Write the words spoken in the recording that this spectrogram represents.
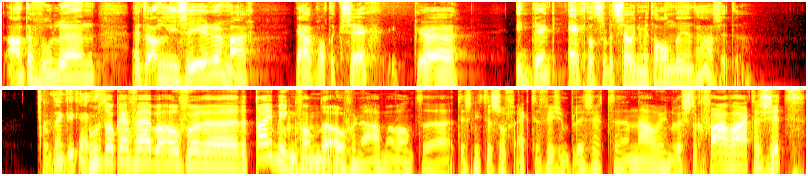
aan te voelen en, te analyseren. Maar ja, wat ik zeg, ik, uh, ik denk echt dat ze met Sony met de handen in het haar zitten. Dat denk ik echt. We moeten het ook even hebben over uh, de timing van de overname. Want het is niet alsof Activision Blizzard nou in rustig vaarwater zit.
